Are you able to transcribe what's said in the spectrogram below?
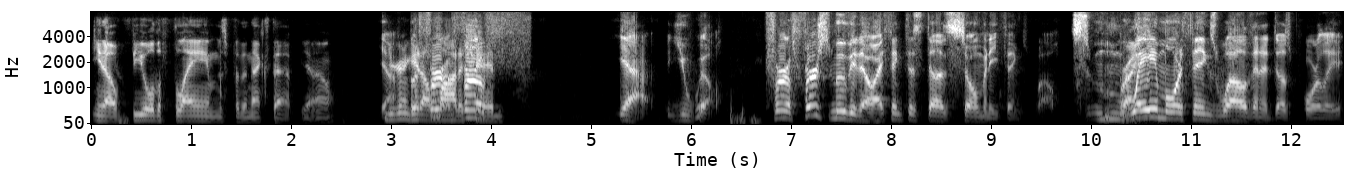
you know, fuel the flames for the next step. You know. Yeah, You're gonna but get a lot of shade. f- yeah, you will. For a first movie, though, I think this does so many things well. S- m- Right. Way more things well than it does poorly.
